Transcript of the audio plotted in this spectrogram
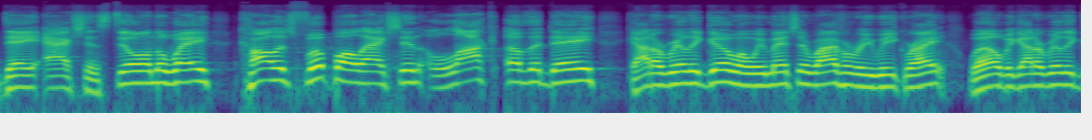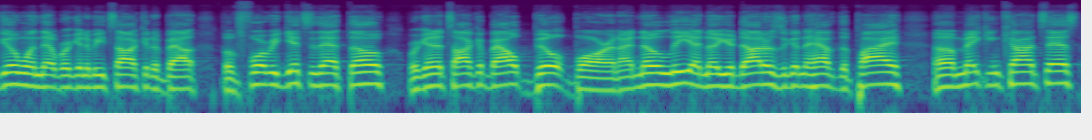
Day action. Still on the way. College football action. Lock of the day. Got a really good one. We mentioned rivalry week, right? Well, we got a really good one that we're going to be talking about. Before we get to that, though, we're going to talk about Built Bar. And I know, Lee, I know your daughters are going to have the pie uh, making contest.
